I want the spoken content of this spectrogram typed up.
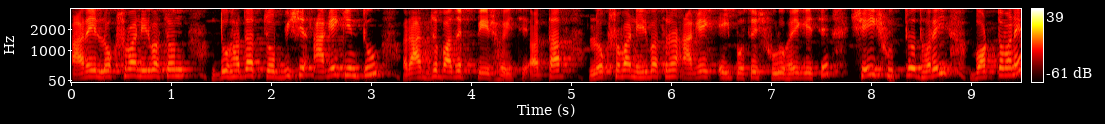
আর এই লোকসভা নির্বাচন দু হাজার আগে কিন্তু রাজ্য বাজেট পেশ হয়েছে। অর্থাৎ লোকসভা নির্বাচনের আগে এই প্রসেস শুরু হয়ে গেছে সেই সূত্র ধরেই বর্তমানে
